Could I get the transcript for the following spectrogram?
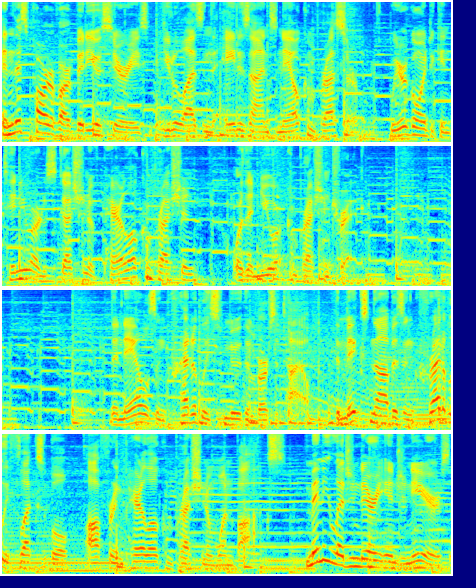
In this part of our video series, utilizing the A-Design's nail compressor, we are going to continue our discussion of parallel compression or the New York compression trick. The nail is incredibly smooth and versatile. The mix knob is incredibly flexible, offering parallel compression in one box. Many legendary engineers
